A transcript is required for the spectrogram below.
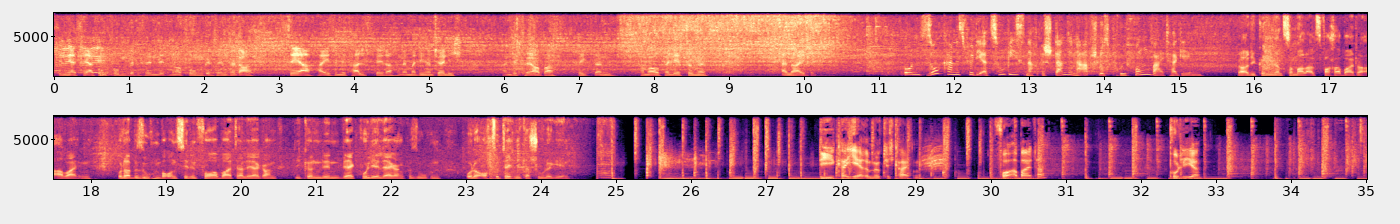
sind ja sehr viele Funken. Das sind nicht nur Funken, das sind sogar sehr heiße Metallsplitter. Wenn man die natürlich an den Körper kriegt, dann kann man auch Verletzungen erleiden. Und so kann es für die Azubis nach bestandener Abschlussprüfung weitergehen. Ja, die können ganz normal als Facharbeiter arbeiten oder besuchen bei uns hier den Vorarbeiterlehrgang. Die können den Werkpolierlehrgang besuchen oder auch zur Technikerschule gehen. Die Karrieremöglichkeiten. Vorarbeiter, Polier,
